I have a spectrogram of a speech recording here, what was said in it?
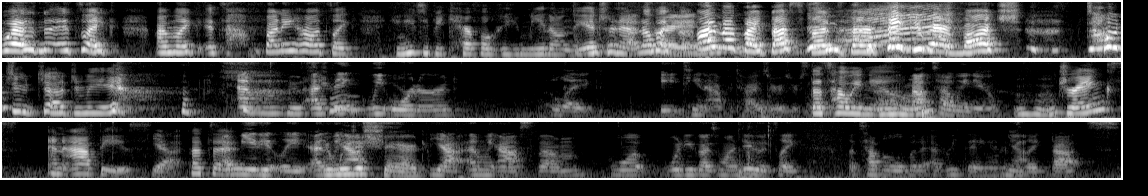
When it's like I'm like, it's funny how it's like you need to be careful who you meet on the internet. and I'm That's like, right. I met my best friends there. Thank you very much. Don't you judge me. and i true. think we ordered like 18 appetizers or something That's how we like that. knew. that's how we knew Mm-hmm. Drinks and appies. yeah That's it. immediately and, And we, we just asked- shared. yeah and we asked them what what do you guys want to do it's like let's have a little bit of everything and it's like that's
